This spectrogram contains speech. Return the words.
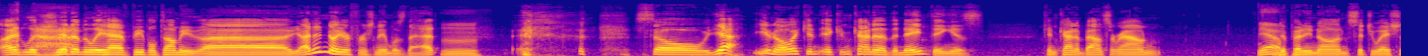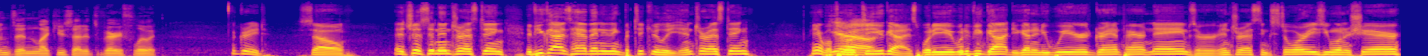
I legitimately have people tell me, uh, I didn't know your first name was that. Mm. So yeah, you know, it can it can kind of the name thing is can kind of bounce around yeah, depending on situations, and like you said, it's very fluid. agreed. So it's just an interesting. If you guys have anything particularly interesting, here we'll throw it to you guys. What do you? What have you got? You got any weird grandparent names or interesting stories you want to share?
